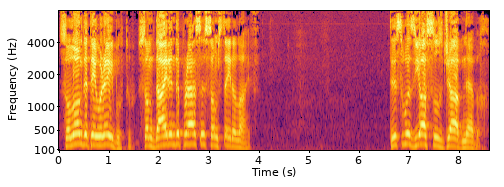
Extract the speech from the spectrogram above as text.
So long that they were able to. Some died in the process, some stayed alive. This was Yossel's job, Nebuch.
